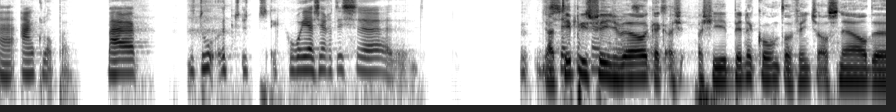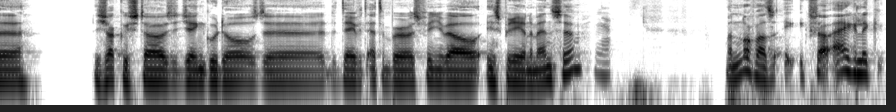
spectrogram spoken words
uh, aankloppen. Maar het, het, het, ik hoor jij zeggen, het is... Uh, ja, typisch vind je wel. Kijk, als je, als je hier binnenkomt, dan vind je al snel de, de Jacques Cousteau's, de Jane Goodalls, de, de David Attenborough's, vind je wel inspirerende mensen. Ja. Maar nogmaals, ik, ik zou eigenlijk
